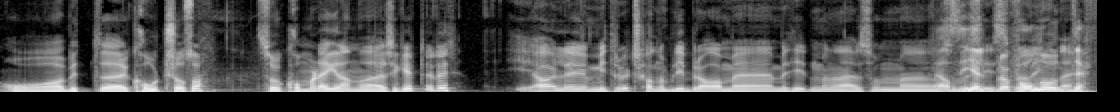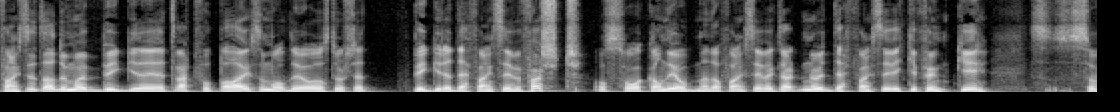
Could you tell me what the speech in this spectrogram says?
og bytte coach også. Så kommer det greiene der sikkert, eller? Ja, eller Mitrovic kan jo bli bra med, med tiden, men det er jo som, eh, Ja, som det hjelper sies å få noe defensivt. da Du må jo bygge ethvert fotballag, så må du jo stort sett bygge det defensive først. Og så kan du jobbe med det offensive. Klart, Når det defensive ikke funker, så, så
